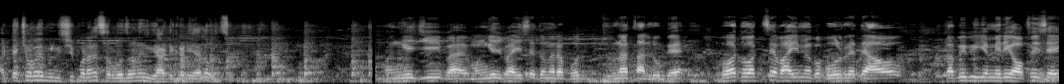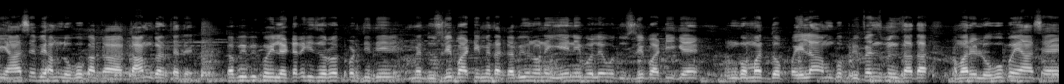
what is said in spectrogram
आणि त्याच्यामुळे निश्चितपणाने सर्वजण या ठिकाणी यायला उत्सुक मंगेश जी भाई मंगेश भाई से तो मेरा बहुत जूना ताल्लुक है। बहुत वक्त से भाई मेरे को बोल रहे थे आओ कभी भी ये मेरी ऑफ़िस है यहाँ से भी हम लोगों का का, काम करते थे। कभी भी कोई लेटर की ज़रूरत पड़ती थी मैं दूसरी पार्टी में था कभी उन्होंने ये नहीं बोले वो दूसरी पार्टी के हैं। उनको मत दो पहला हमको प्रेफरेंस मिलता था हमारे लोगों को यहाँ से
